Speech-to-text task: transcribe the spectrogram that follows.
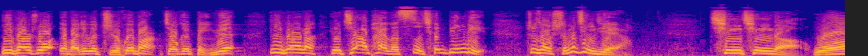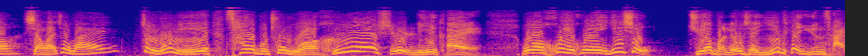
一边说要把这个指挥棒交给北约，一边呢又加派了四千兵力，这叫什么境界呀？轻轻的，我想来就来，正如你猜不出我何时离开。我挥挥衣袖，绝不留下一片云彩。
